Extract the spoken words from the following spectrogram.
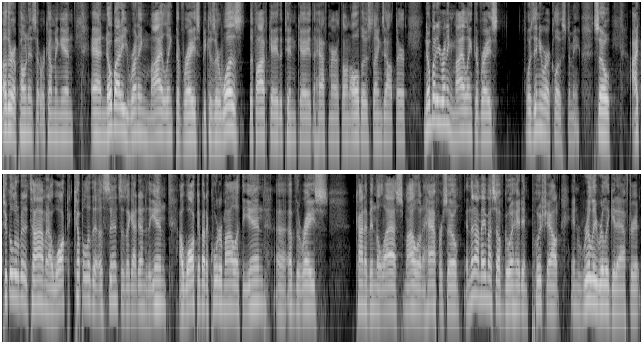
other opponents that were coming in, and nobody running my length of race because there was the 5K, the 10K, the half marathon, all those things out there. Nobody running my length of race was anywhere close to me. So I took a little bit of time and I walked a couple of the ascents as I got down to the end. I walked about a quarter mile at the end uh, of the race, kind of in the last mile and a half or so. And then I made myself go ahead and push out and really, really get after it.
